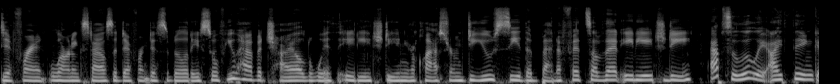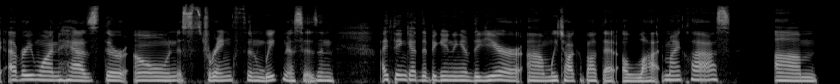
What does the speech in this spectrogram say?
different learning styles, the different disabilities? So, if you have a child with ADHD in your classroom, do you see the benefits of that ADHD? Absolutely. I think everyone has their own strengths and weaknesses. And I think at the beginning of the year, um, we talk about that a lot in my class. Um,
